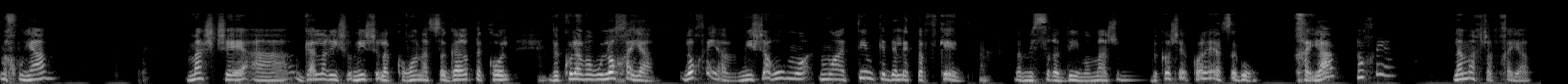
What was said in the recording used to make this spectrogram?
מחויב? מה שהגל הראשוני של הקורונה סגר את הכל, וכולם אמרו, לא חייב, לא חייב, נשארו מועטים כדי לתפקד במשרדים או משהו, בקושי הכל היה סגור. חייב? לא חייב. למה עכשיו חייב?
